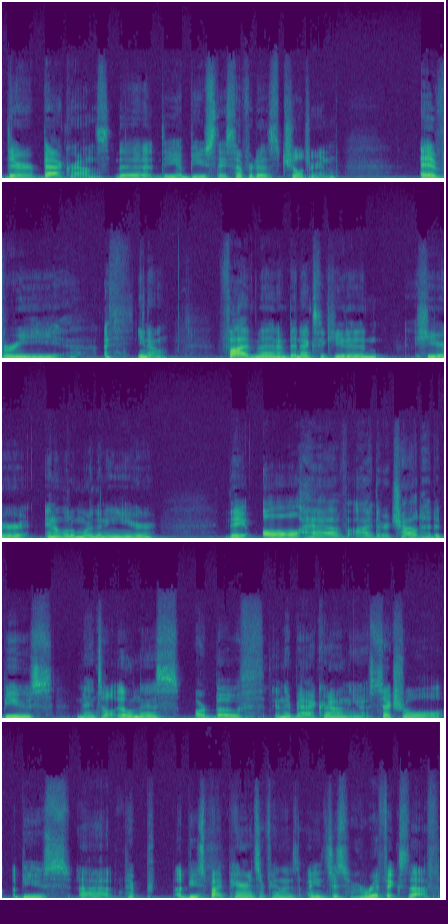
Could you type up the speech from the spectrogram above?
their backgrounds, the the abuse they suffered as children. Every, you know, five men have been executed here in a little more than a year. They all have either childhood abuse, mental illness, or both in their background. You know, sexual abuse, uh, p- abuse by parents or families. I mean, it's just horrific stuff.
